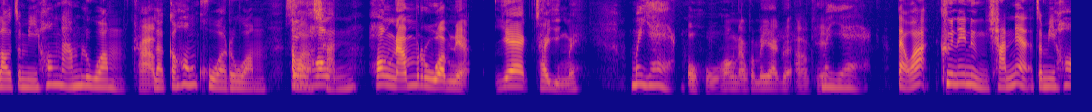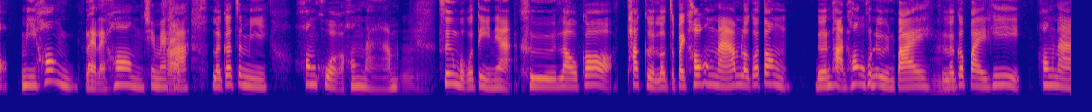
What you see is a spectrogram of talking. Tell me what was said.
เราจะมีห้องน้ำรวมครับแล้วก็ห้องครัวรวมซึ่ต่งอห้องชั้นห้องน้ำรวมเนี่ยแยกชายหญิงไหมไม่แยกโอ้โหห้องน้ำก็ไม่แยกด้วยอ่าโอเคไม่แยกแต่ว่าคือในหนึ่งชั้นเนี่ยจะมีห้องมีห้องหลาย ๆ ห้องใช่ไหมครัคะบแล้วก็จะมีห้องครัวกับห้องน้ำอืมซึ่งปกติเนี่ยคือเราก็ถ้าเกิดเราจะไปเข้าห้องน้ำเราก็ต้อง เดินผ่านห้องคนอื่นไปอืมแล้วก็ไปที่ห้องน้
